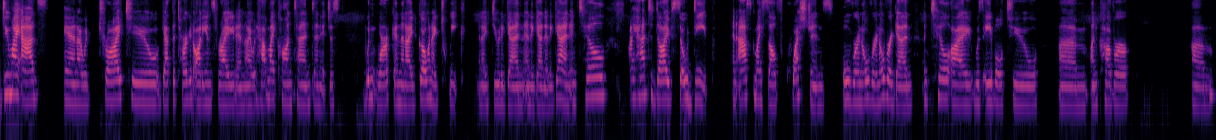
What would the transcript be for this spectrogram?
do my ads and I would try to get the target audience right and I would have my content and it just wouldn't work. And then i'd go and i'd tweak and i'd do it again and again and again until i had to dive so deep and ask myself questions over and over and over again until i was able to um, uncover um,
